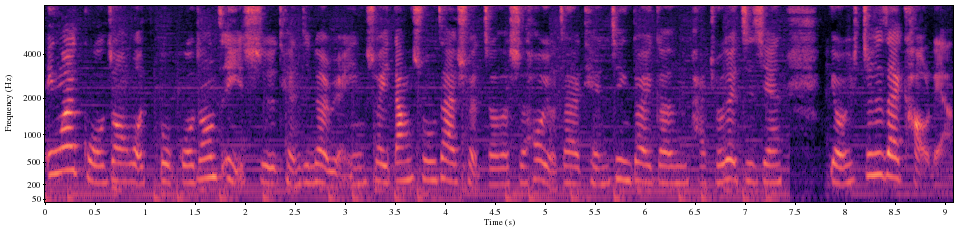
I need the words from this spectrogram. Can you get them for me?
因为国中我我国中自己是田径队的原因，所以当初在选择的时候有在田径队跟排球队之间有就是在考量。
